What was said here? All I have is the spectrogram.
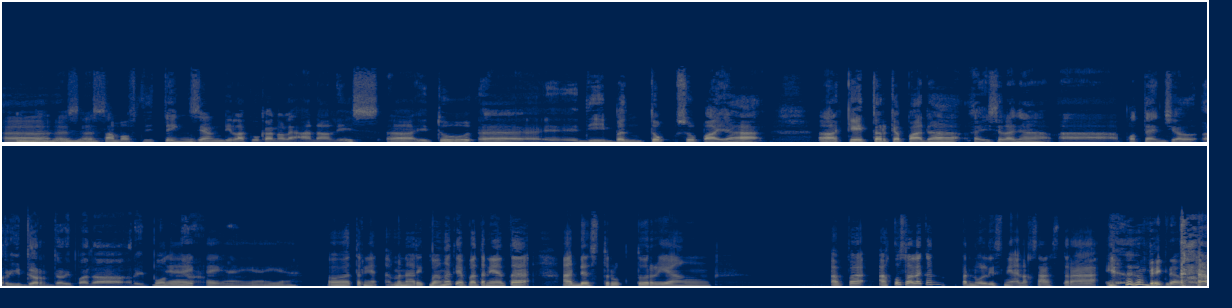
uh, uh-huh. some of the things yang dilakukan oleh analis uh, itu uh, dibentuk supaya uh, cater kepada uh, istilahnya uh, potential reader daripada reportnya. Iya, iya, iya, iya. Oh, ternyata menarik banget ya, Pak, ternyata ada struktur yang apa, aku soalnya kan penulis nih, anak sastra backgroundnya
